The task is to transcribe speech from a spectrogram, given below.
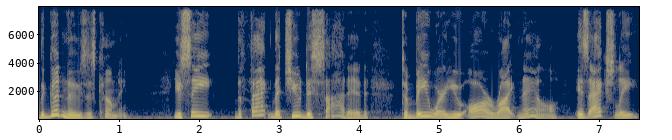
The good news is coming. You see, the fact that you decided to be where you are right now is actually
